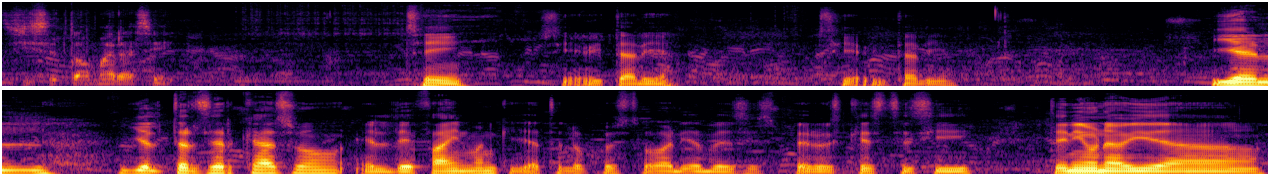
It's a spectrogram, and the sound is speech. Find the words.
Si se tomara así. Sí, sí evitaría. Sí evitaría. Y el, y el tercer caso, el de Feynman, que ya te lo he puesto varias veces, pero es que este sí tenía una vida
